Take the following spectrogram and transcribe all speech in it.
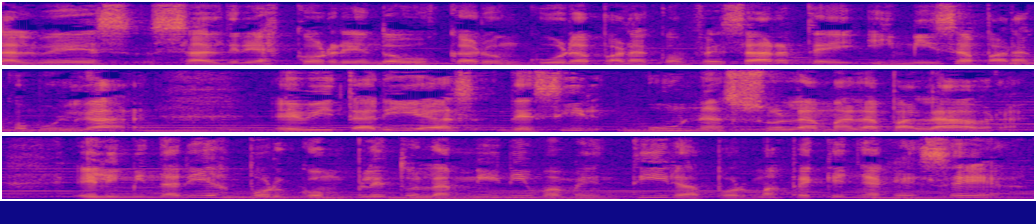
Tal vez saldrías corriendo a buscar un cura para confesarte y misa para comulgar. Evitarías decir una sola mala palabra. Eliminarías por completo la mínima mentira, por más pequeña que sea.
